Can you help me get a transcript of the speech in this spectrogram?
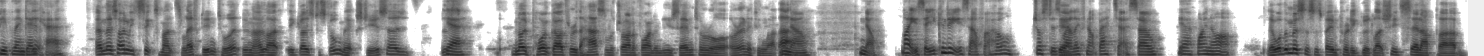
people in Yeah. daycare. And there's only six months left into it. You know, like he goes to school next year. So Yeah. no point going through the hassle of trying to find a new centre or, or anything like that. No, no. Like you say, you can do it yourself at home just as Yeah. well, if not better. So, yeah, why not? Yeah, well, the missus has been pretty good. Like she'd set up um,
